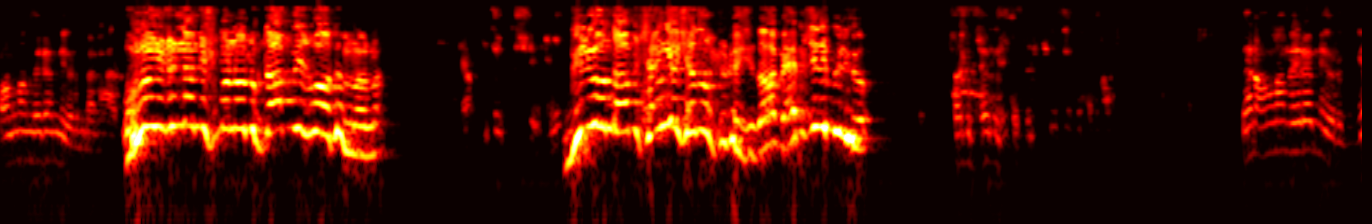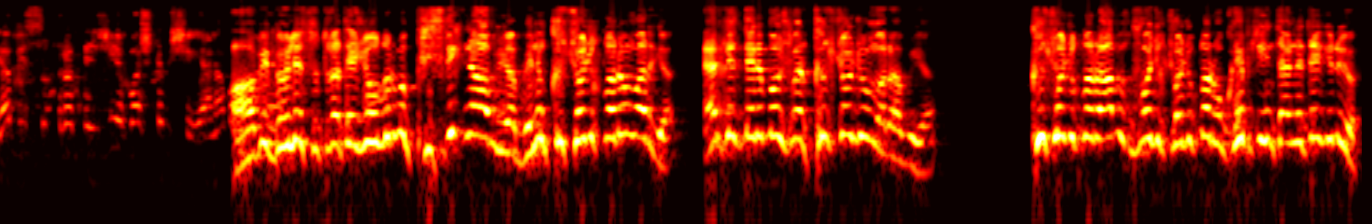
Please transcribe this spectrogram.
Anlam veremiyorum ben abi. Onun yüzünden düşman olduk da abi biz bu adamlarla. Biliyorsun da abi sen yaşadın süreci de abi hepsini biliyor. Ben anlam veremiyorum. Ya bir stratejiye başka bir şey. Yani Abi böyle strateji olur mu? Pislik ne abi ya? Benim kız çocuklarım var ya. Erkekleri boş ver kız çocuğum var abi ya. Kız çocukları abi ufacık çocuklar o hepsi internete giriyor.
